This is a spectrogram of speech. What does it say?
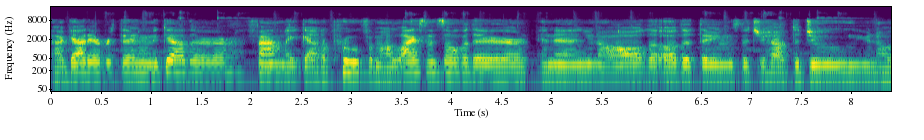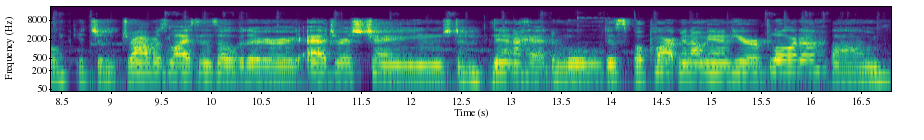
I got everything together, finally got approved for my license over there, and then, you know, all the other things that you have to do, you know, get your driver's license over there, your address changed, and then I had to move this apartment I'm in here in Florida. Um,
